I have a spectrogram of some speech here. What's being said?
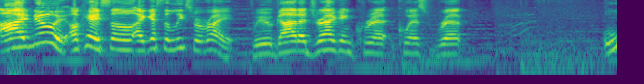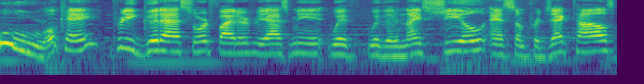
I knew it. Okay, so I guess the leaks were right. We got a Dragon Quest rep. Ooh, okay. Pretty good ass sword fighter, if you ask me, with with a nice shield and some projectiles.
